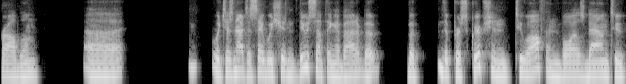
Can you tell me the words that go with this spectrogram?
problem. Uh, which is not to say we shouldn't do something about it, but the prescription too often boils down to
